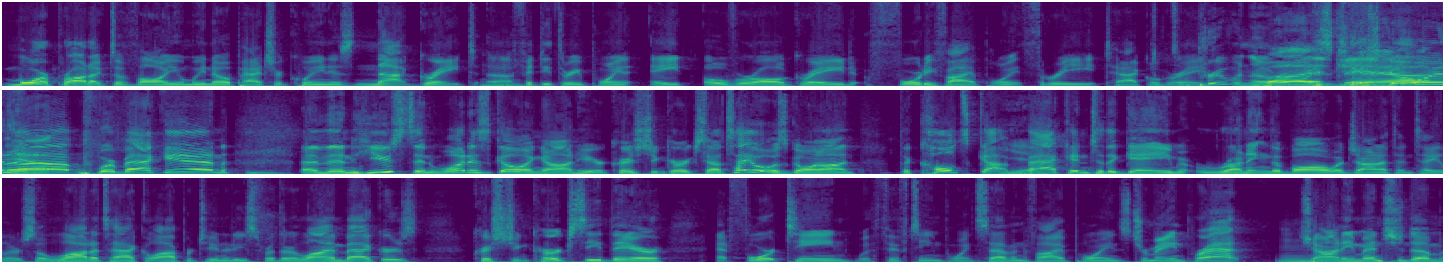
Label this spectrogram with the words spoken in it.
more product of volume. We know Patrick Queen is not great. Uh, 53.8 overall grade, 45.3 tackle grade. Improving though. But- from he's Yeah, going yeah. up. We're back in. And then Houston, what is going on here? Christian Kirksey. I'll tell you what was going on. The Colts got Yeah. back into the game running the ball with Jonathan Taylor. So a lot of tackle opportunities for their linebackers. Christian Kirksey there at 14 with 15.75 points. Germaine Pratt, Mm. Johnny mentioned him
